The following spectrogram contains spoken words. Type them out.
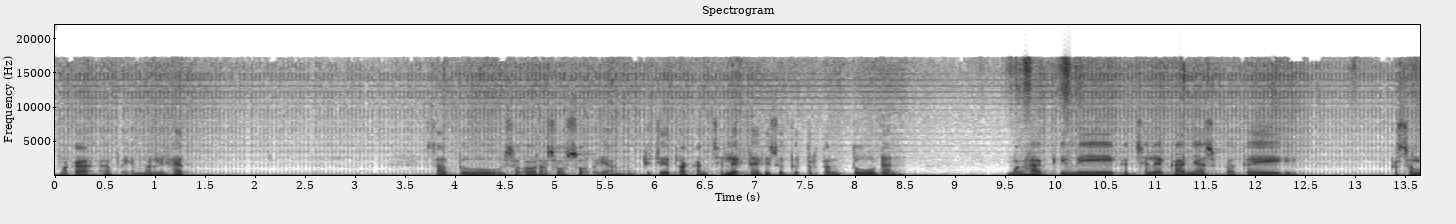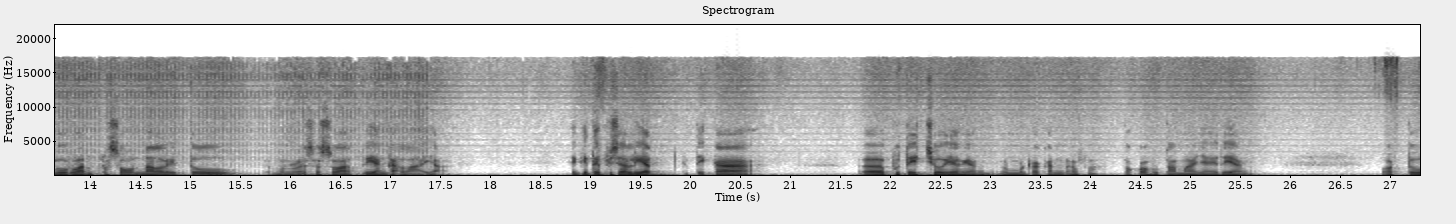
Maka apa ya melihat satu seorang sosok yang diceritakan jelek dari sudut tertentu dan menghakimi kejelekannya sebagai keseluruhan personal itu menurut sesuatu yang gak layak. Ya kita bisa lihat ketika uh, Butejo ya yang merupakan apa tokoh utamanya itu yang waktu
